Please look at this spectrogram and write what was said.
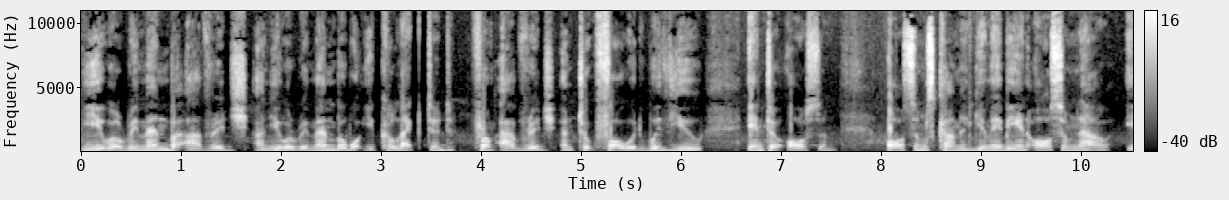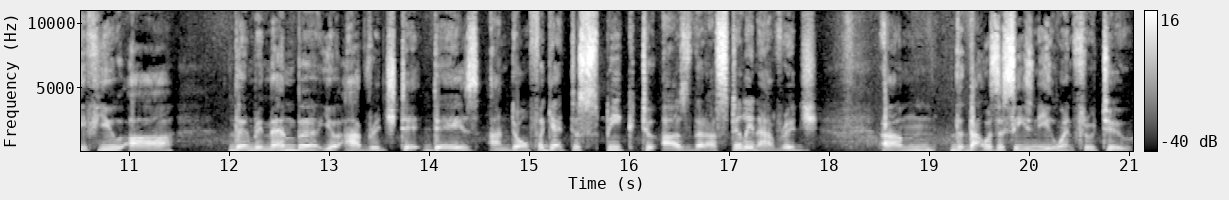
you will remember average and you will remember what you collected from average and took forward with you into awesome. Awesome's coming. You may be in awesome now. If you are, then remember your average days and don't forget to speak to us that are still in average. Um, that that was the season you went through too.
